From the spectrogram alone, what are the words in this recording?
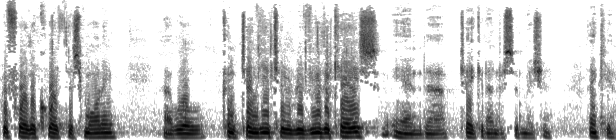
before the court this morning. I will continue to review the case and uh, take it under submission. Thank you.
